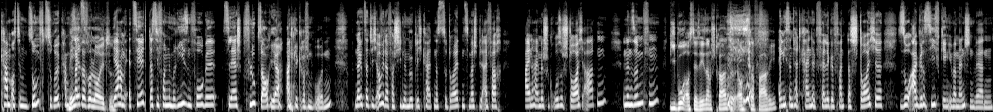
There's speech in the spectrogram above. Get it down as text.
kamen aus dem Sumpf zurück, haben Mehrere gesagt, Leute. ja, haben erzählt, dass sie von einem Riesenvogel slash Flugsaurier angegriffen wurden. Und da gibt es natürlich auch wieder verschiedene Möglichkeiten, das zu deuten. Zum Beispiel einfach einheimische große Storcharten in den Sümpfen. Bibo aus der Sesamstraße, aus Safari. Eigentlich sind halt keine Fälle gefunden, dass Storche so aggressiv gegenüber Menschen werden.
